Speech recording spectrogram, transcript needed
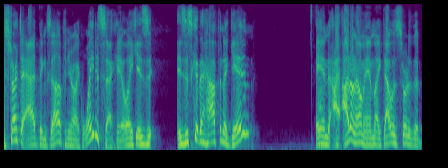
start to add things up, and you're like, wait a second, like is is this to happen again? And I, I don't know, man. Like that was sort of the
